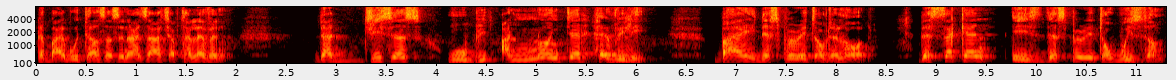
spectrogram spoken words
The Bible tells us in Isaiah chapter 11 that Jesus will be anointed heavily by the Spirit of the Lord. The second is the spirit of wisdom.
